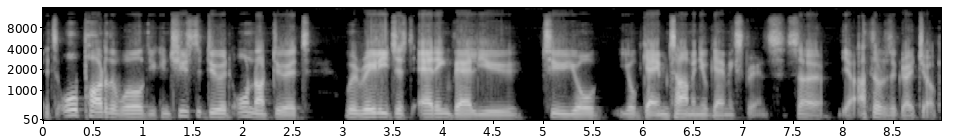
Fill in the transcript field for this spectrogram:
it's all part of the world. You can choose to do it or not do it. We're really just adding value to your your game time and your game experience. So yeah, I thought it was a great job.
